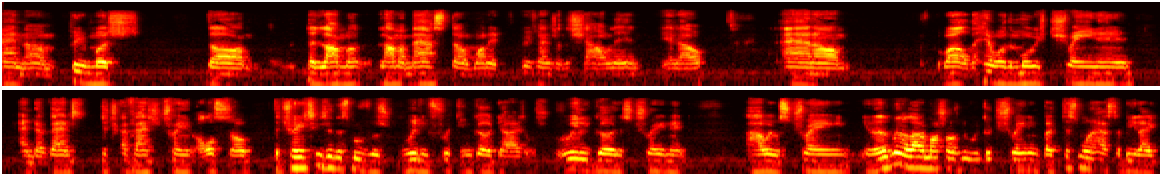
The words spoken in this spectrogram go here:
and um, pretty much the um, the Lama Lama master wanted revenge on the Shaolin, you know, and um, while the hero of the movie training and advanced advanced training also. The training scenes in this movie was really freaking good, guys. It was really good. His training, how it was trained. You know, there's been a lot of martial arts with good training, but this one has to be like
